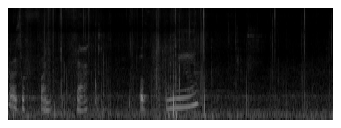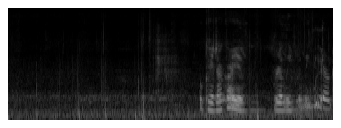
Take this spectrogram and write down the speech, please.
That's a fun fact of me. Okay, that guy is really, really weird.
